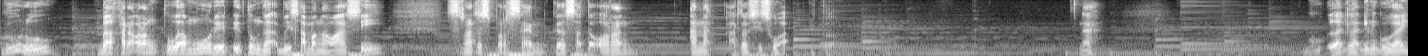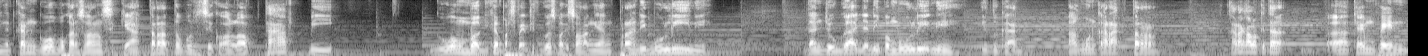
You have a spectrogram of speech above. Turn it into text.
guru bahkan orang tua murid itu nggak bisa mengawasi 100% ke satu orang anak atau siswa gitu. Nah, lagi-lagi nih gue gak ingetkan gue bukan seorang psikiater ataupun psikolog tapi gue membagikan perspektif gue sebagai seorang yang pernah dibully nih. Dan juga jadi pembuli nih gitu kan. Bangun karakter. Karena kalau kita uh, campaign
